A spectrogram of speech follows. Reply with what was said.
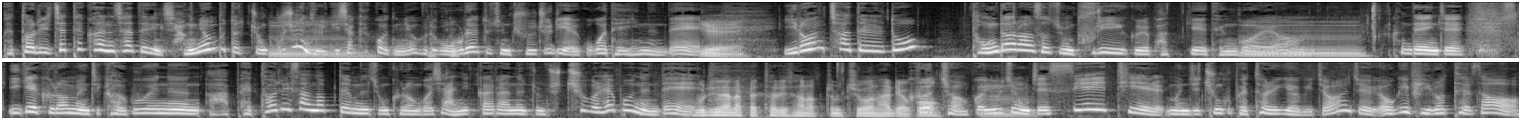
배터리 채택하는 차들이 작년부터 좀 꾸준히 늘기 음. 시작했거든요. 그리고 올해도 지금 줄줄이 예고가 돼 있는데 예. 이런 차들도 덩달아서 좀 불이익을 받게 된 거예요. 음. 근데 이제 이게 그러면 이제 결국에는 아, 배터리 산업 때문에 좀 그런 것이 아닐까라는 좀 추측을 해보는데 우리나라 배터리 산업 좀 지원하려고 그렇죠. 그러니까 음. 요즘 이제 CATL 뭐 이제 중국 배터리 기업이죠. 이제 여기 비롯해서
